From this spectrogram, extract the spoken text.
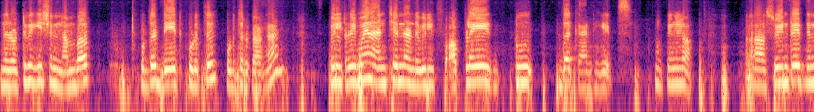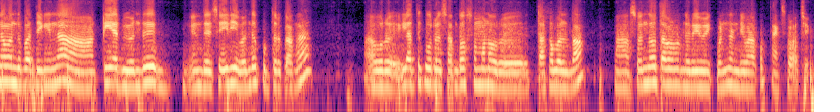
இந்த நோட்டிபிகேஷன் நம்பர் கொடுத்து டேட் கொடுத்து கொடுத்துருக்காங்க. Will remain unchanged and will apply to the candidates ஓகேங்களா ஸோ இன்றைய தினம் வந்து பார்த்தீங்கன்னா டிஆர்பி வந்து இந்த செய்தியை வந்து கொடுத்துருக்காங்க. ஒரு எல்லாத்துக்கும் ஒரு சந்தோஷமான ஒரு தகவல் தான் ஸோ இந்த தகவல் நிறைவேக்கு வந்து நன்றி வணக்கம். தேங்க்ஸ் ஃபார் வாட்சிங்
